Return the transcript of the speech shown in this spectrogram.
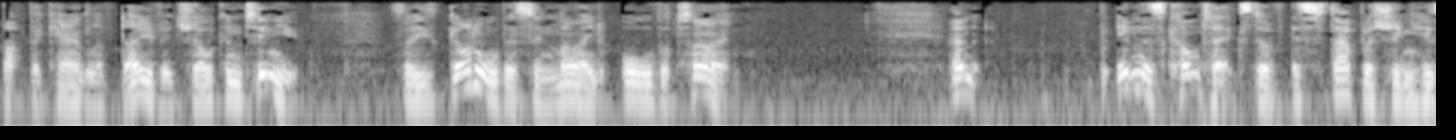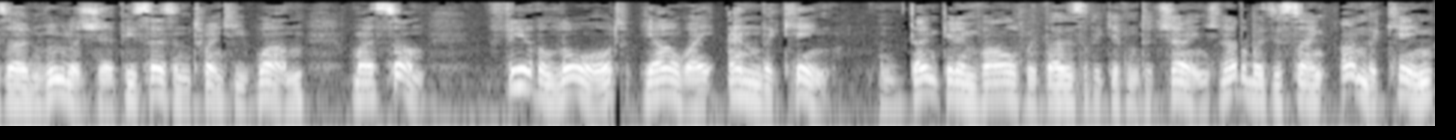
but the candle of David shall continue. So he's got all this in mind all the time. And in this context of establishing his own rulership, he says in 21, My son, fear the Lord, Yahweh, and the king, and don't get involved with those that are given to change. In other words, he's saying, I'm the king,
